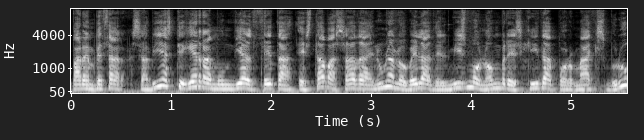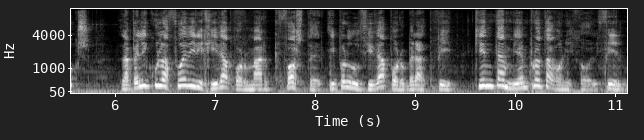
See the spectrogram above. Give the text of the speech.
Para empezar, ¿sabías que Guerra Mundial Z está basada en una novela del mismo nombre escrita por Max Brooks? La película fue dirigida por Mark Foster y producida por Brad Pitt, quien también protagonizó el film.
